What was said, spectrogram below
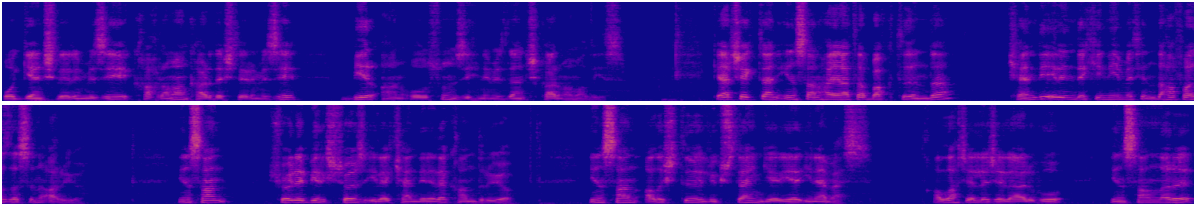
o gençlerimizi, kahraman kardeşlerimizi bir an olsun zihnimizden çıkarmamalıyız. Gerçekten insan hayata baktığında kendi elindeki nimetin daha fazlasını arıyor. İnsan şöyle bir söz ile kendini de kandırıyor. İnsan alıştığı lüksten geriye inemez. Allah Celle Celaluhu insanları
